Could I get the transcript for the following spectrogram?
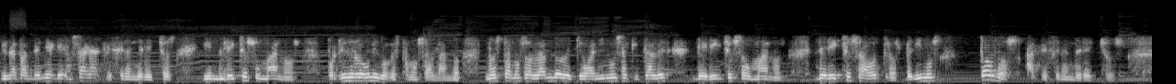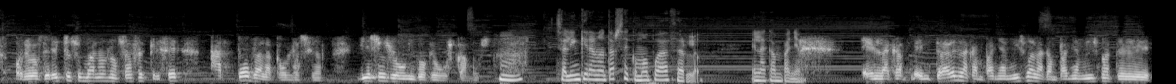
y una pandemia que nos haga crecer en derechos y en derechos humanos, porque es lo único que estamos hablando. No estamos hablando de que venimos a quitarles derechos a humanos, derechos a otros, venimos todos a crecer en derechos, porque los derechos humanos nos hacen crecer a toda la población y eso es lo único que buscamos. Mm. Quiere anotarse, ¿cómo puede hacerlo en la campaña? En la, entrar en la campaña misma, la campaña misma te,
